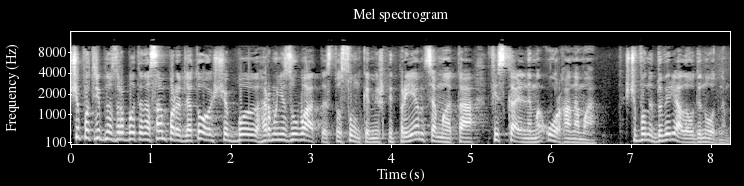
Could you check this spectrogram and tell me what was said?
Що потрібно зробити насамперед для того, щоб гармонізувати стосунки між підприємцями та фіскальними органами, щоб вони довіряли один одним?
